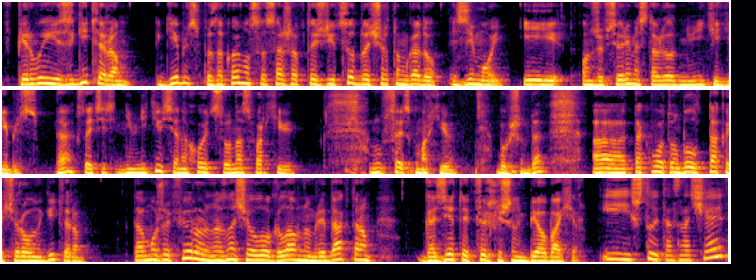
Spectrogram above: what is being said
Впервые с Гитлером Геббельс познакомился Саша в 1924 году зимой, и он же все время оставлял дневники Геббельс. Да? Кстати, эти дневники все находятся у нас в архиве. Ну, в советском архиве, бывшем, да? А, так вот, он был так очарован Гитлером, к тому же фюрер назначил его главным редактором газеты «Фелькишен Биобахер». И что это означает?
